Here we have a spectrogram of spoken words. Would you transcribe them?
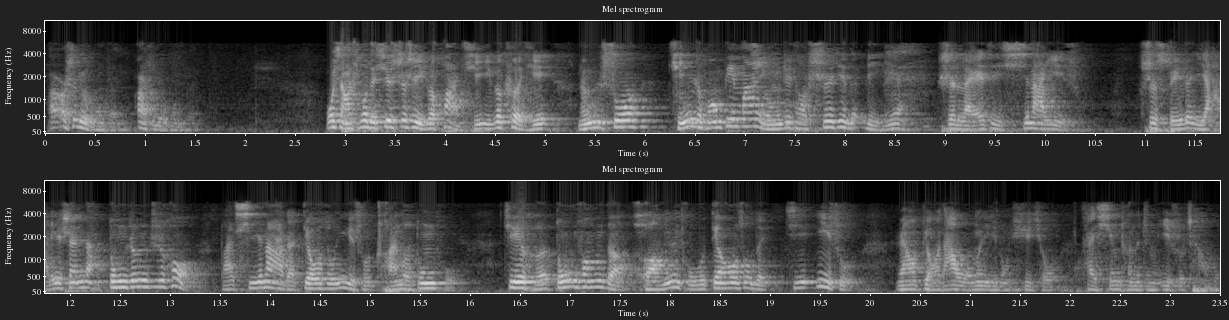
二十六公分，二十六公分。我想说的其实是一个话题，一个课题，能说秦始皇兵马俑这套设计的理念是来自希腊艺术，是随着亚历山大东征之后，把希腊的雕塑艺术传到东土，结合东方的黄土雕塑的技艺术，然后表达我们的一种需求，才形成的这种艺术产物。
